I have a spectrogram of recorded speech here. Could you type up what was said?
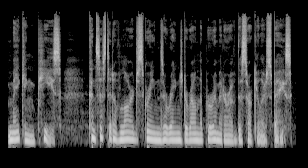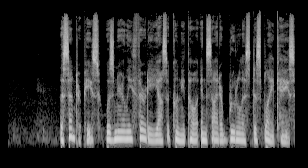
Making Peace, consisted of large screens arranged around the perimeter of the circular space. The centerpiece was nearly 30 Yasukunito inside a brutalist display case,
